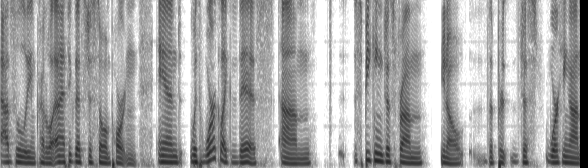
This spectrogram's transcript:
absolutely incredible. And I think that's just so important. And with work like this, um, speaking just from, you know, the just working on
